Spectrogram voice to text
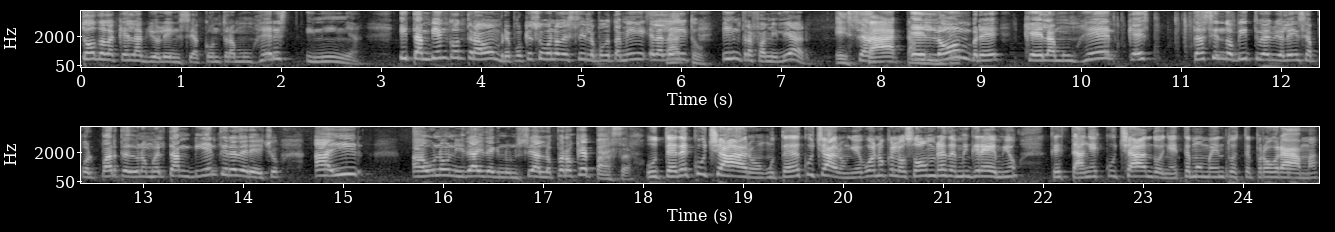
toda la que es la violencia contra mujeres y niñas. Y también contra hombres, porque eso es bueno decirlo, porque también es la ley Exacto. intrafamiliar. O sea, Exactamente. el hombre que la mujer que está siendo víctima de violencia por parte de una mujer también tiene derecho a ir a una unidad y denunciarlo. Pero ¿qué pasa? Ustedes escucharon, ustedes escucharon, y es bueno que los hombres de mi gremio que están escuchando en este momento este programa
